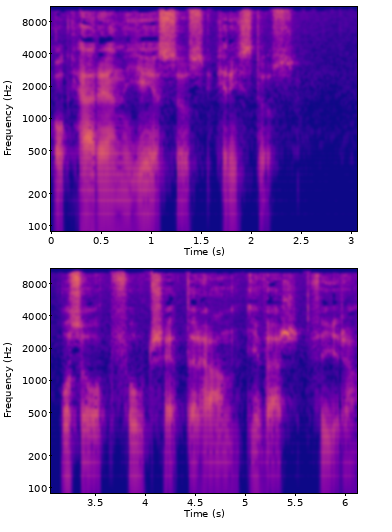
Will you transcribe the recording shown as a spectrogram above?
och Herren Jesus Kristus. Och så fortsätter han i vers 4.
